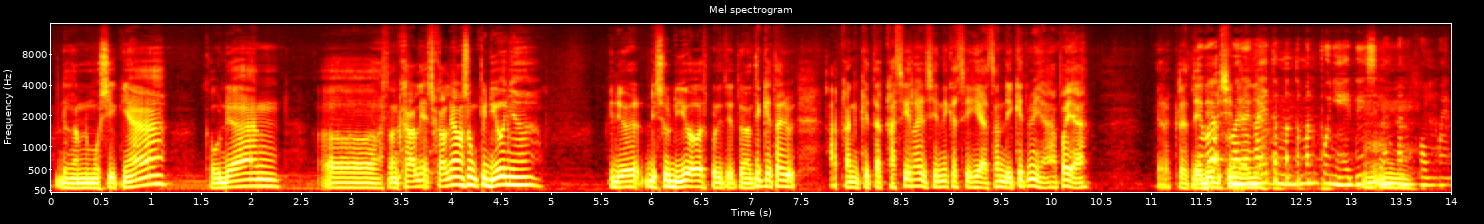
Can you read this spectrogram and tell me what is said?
dengan musiknya, kemudian eh, sekali sekali langsung videonya, video di studio seperti itu. Nanti kita akan kita kasih lah di sini kasih hiasan dikit nih ya, apa ya? Biar kelihatan jadi Coba di sini barangkali teman-teman punya ide silahkan komen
